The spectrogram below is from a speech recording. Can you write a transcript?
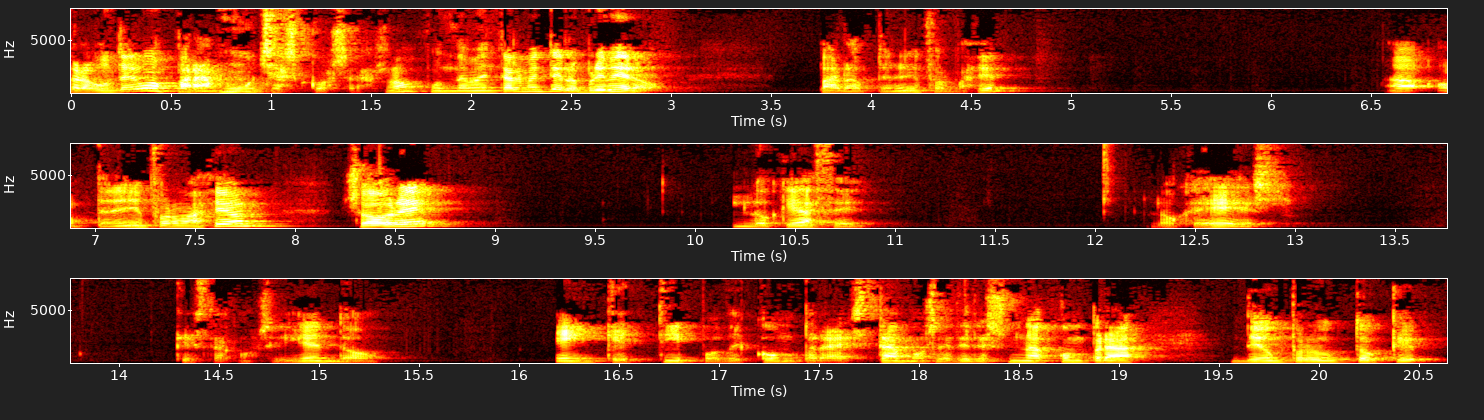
Preguntaremos para muchas cosas, ¿no? Fundamentalmente, lo primero, para obtener información. Ah, obtener información sobre lo que hace, lo que es, qué está consiguiendo, en qué tipo de compra estamos. Es decir, es una compra de un producto que,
